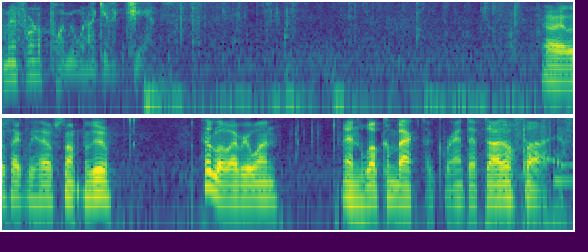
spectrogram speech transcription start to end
come in for an appointment when I get a chance. Alright, looks like we have something to do. Hello everyone, and welcome back to Grand Theft Auto 5.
